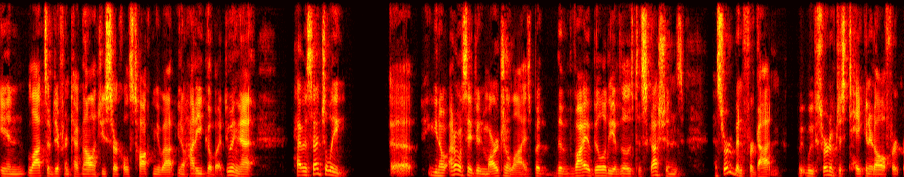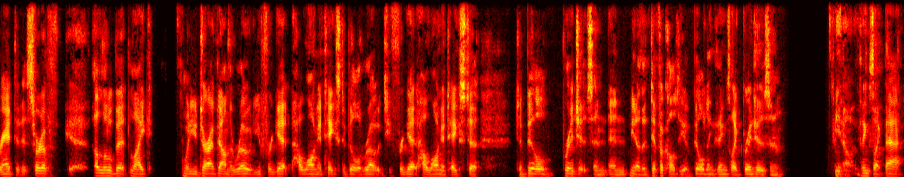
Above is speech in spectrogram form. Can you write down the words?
in lots of different technology circles talking about you know how do you go about doing that have essentially, uh, you know, I don't want to say been marginalized, but the viability of those discussions has sort of been forgotten. We, have sort of just taken it all for granted. It's sort of uh, a little bit like when you drive down the road, you forget how long it takes to build roads. You forget how long it takes to to build bridges and and you know the difficulty of building things like bridges and you know things like that.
